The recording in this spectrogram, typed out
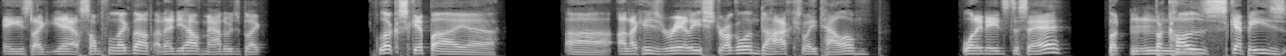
he's like, "Yeah, something like that." And then you have Mando just be like, "Look, Skip, I, uh, uh," and like he's really struggling to actually tell him what he needs to say, but Mm. because Skippy's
